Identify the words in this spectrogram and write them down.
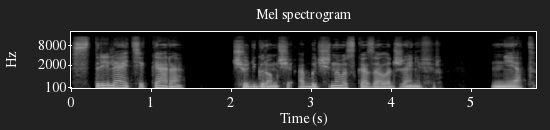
«Стреляйте, Кара!» — чуть громче обычного сказала Дженнифер. «Нет».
